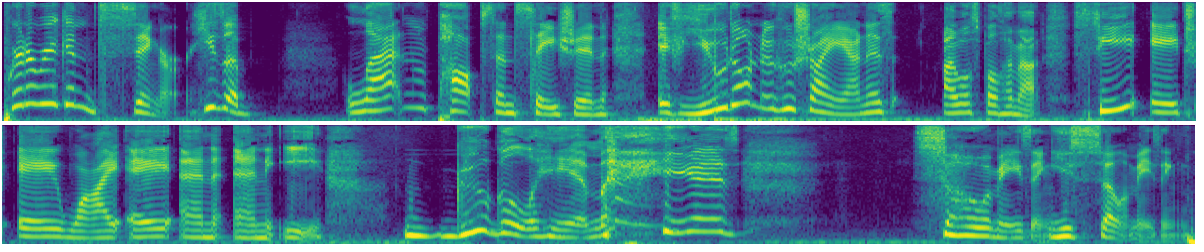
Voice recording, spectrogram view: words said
Puerto Rican singer. He's a Latin pop sensation. If you don't know who Chayanne is, I will spell him out C H A Y A N N E. Google him. he is so amazing. He's so amazing.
